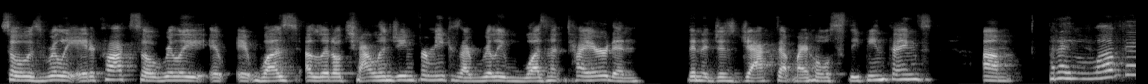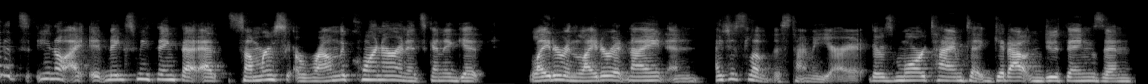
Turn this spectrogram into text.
So it was really eight o'clock. So really, it, it was a little challenging for me because I really wasn't tired. And then it just jacked up my whole sleeping things. Um, but I love that it's, you know, I, it makes me think that at summer's around the corner and it's going to get lighter and lighter at night. And I just love this time of year. There's more time to get out and do things. And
